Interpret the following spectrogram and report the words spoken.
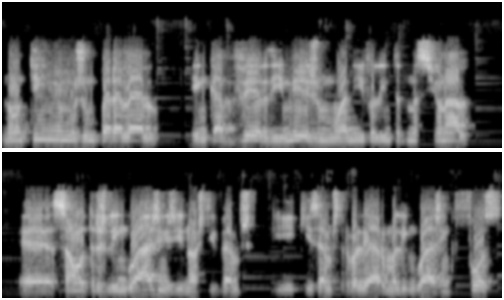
não tínhamos um paralelo em Cabo Verde e mesmo a nível internacional eh, são outras linguagens e nós tivemos e quisemos trabalhar uma linguagem que fosse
